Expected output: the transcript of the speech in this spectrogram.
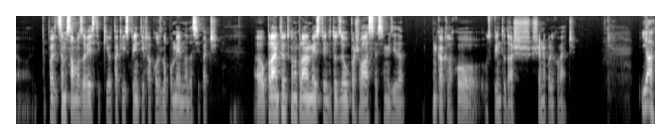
uh, predvsem samozavesti, ki je v takih sprintih lahko zelo pomembna, da si pač. V pravem trenutku na pravem mestu in da tudi zaupaš vase, se mi zdi, da in kako lahko v sprintu daš še nekoliko več. Ja,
